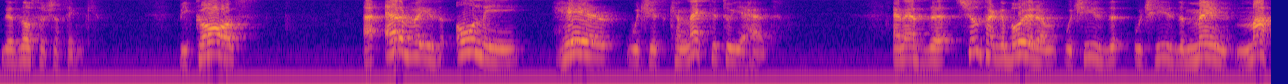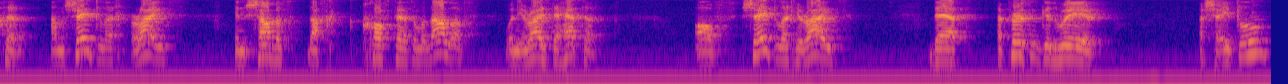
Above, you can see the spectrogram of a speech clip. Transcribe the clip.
there's no such a thing. Because a erve is only hair which is connected to your head. And as the Shilta Geboirem, which is the which is the main matter on Sheitlech, writes in Shabbos Daf Choftes Amadalaf, when he writes the heter of Sheitlech, he writes that a person could wear a sheitel,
